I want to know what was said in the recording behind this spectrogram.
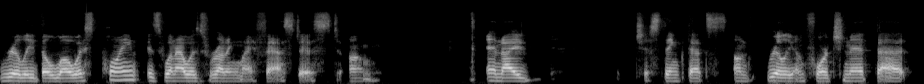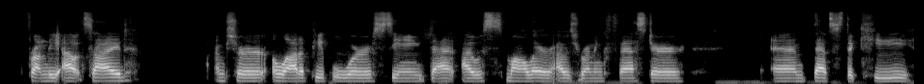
really the lowest point is when I was running my fastest. Um, and I just think that's un- really unfortunate that from the outside, I'm sure a lot of people were seeing that I was smaller, I was running faster, and that's the key.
